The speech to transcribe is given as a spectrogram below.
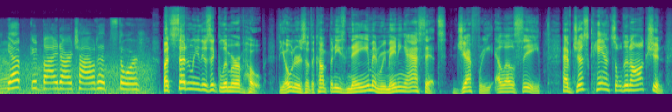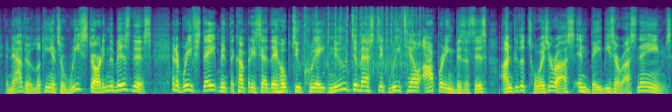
Yeah. Yep, goodbye to our childhood store. But suddenly there's a glimmer of hope. The owners of the company's name and remaining assets, Geoffrey LLC, have just canceled an auction, and now they're looking into restarting the business. In a brief statement, the company said they hope to create new domestic retail operating businesses under the Toys R Us and Babies R Us names.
